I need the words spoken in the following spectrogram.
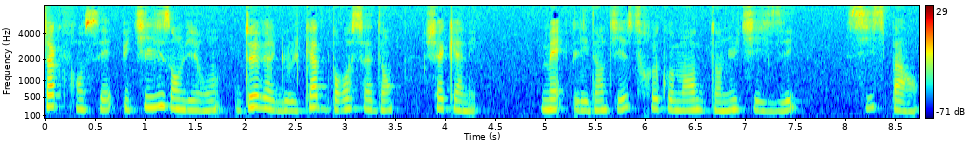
Chaque Français utilise environ 2,4 brosses à dents chaque année, mais les dentistes recommandent d'en utiliser 6 par an.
